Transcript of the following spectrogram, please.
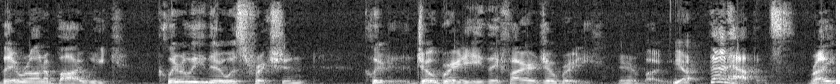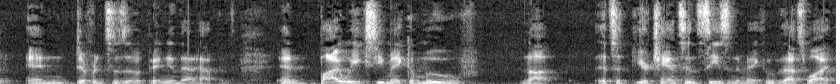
They were on a bye week. Clearly, there was friction. Clear, Joe Brady, they fired Joe Brady during a bye week. Yeah. That happens, right? And differences of opinion, that happens. And bye weeks, you make a move, not it's a, your chance in season to make a move. That's why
